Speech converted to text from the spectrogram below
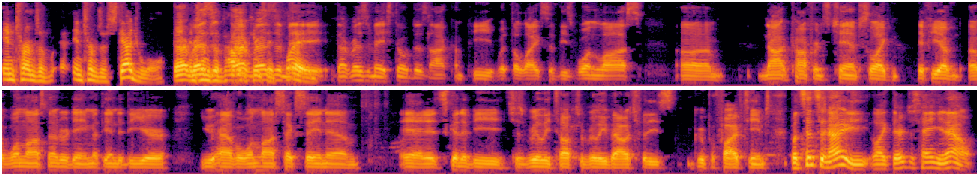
in terms of in terms of schedule. That, of that many teams they played. resume that resume still does not compete with the likes of these one loss um, not conference champs. Like if you have a one loss Notre Dame at the end of the year, you have a one loss Texas A&M, and it's going to be just really tough to really vouch for these group of five teams. But Cincinnati, like they're just hanging out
